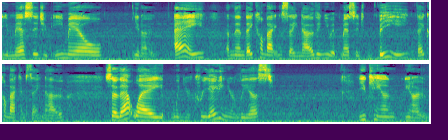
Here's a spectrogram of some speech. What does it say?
you message, you email, you know, A, and then they come back and say no. Then you message B, they come back and say no. So that way, when you're creating your list, you can, you know,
